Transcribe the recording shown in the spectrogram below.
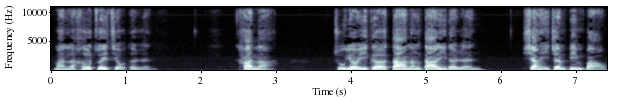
满了喝醉酒的人。看哪，主有一个大能大力的人，像一阵冰雹，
